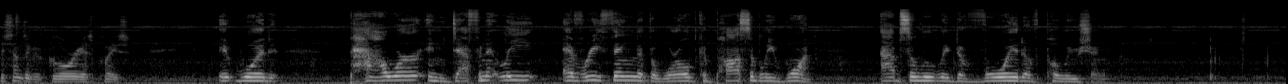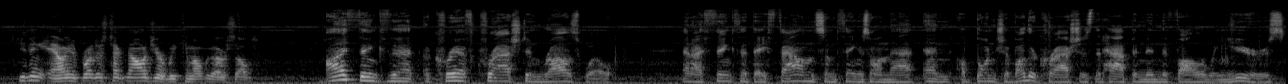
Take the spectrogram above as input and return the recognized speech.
This sounds like a glorious place. It would power indefinitely everything that the world could possibly want, absolutely devoid of pollution. Do you think aliens brought this technology, or we came up with it ourselves? I think that a craft crashed in Roswell, and I think that they found some things on that and a bunch of other crashes that happened in the following years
